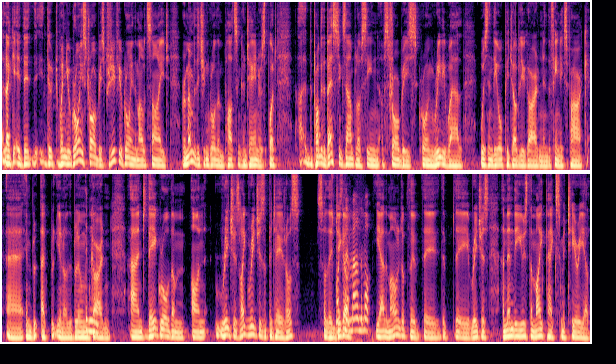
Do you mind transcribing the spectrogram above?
like the, the, the, when you're growing strawberries, particularly if you're growing them outside, remember that you can grow them in pots and containers. But uh, the, probably the best example I've seen of strawberries growing really well was in the OPW garden in the Phoenix Park, uh, in, at, you know, the Bloom Garden. And they grow them on ridges, like ridges of potatoes. So they dig so they out, mound them up. Yeah, they mound up the, the, the, the ridges, and then they use the Mypex material.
